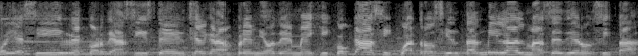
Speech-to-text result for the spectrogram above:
Oye, sí, récord de asistencia, el Gran Premio de México. Casi 400 mil almas se dieron cita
